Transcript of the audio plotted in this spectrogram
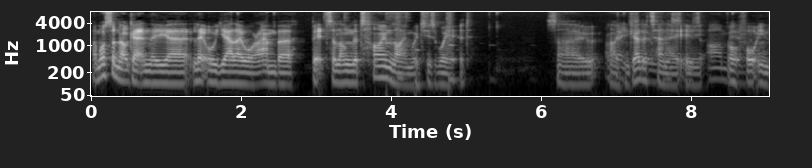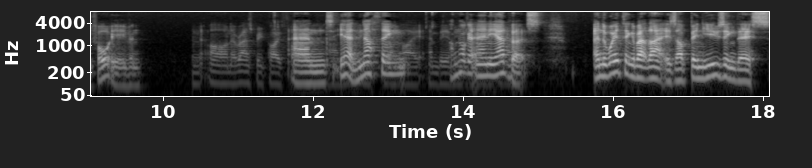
I'm also not getting the uh, little yellow or amber bits along the timeline, which is weird. So I can get a 1080 or 1440 even. On a Raspberry Pi and yeah, nothing. I'm not getting any adverts. And the weird thing about that is I've been using this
